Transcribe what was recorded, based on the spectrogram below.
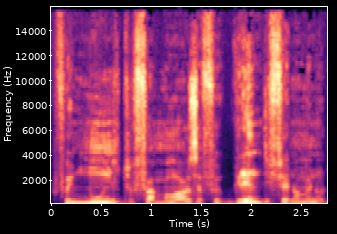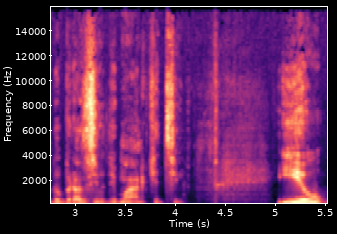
foi muito famosa, foi o grande fenômeno do Brasil de marketing. E eu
